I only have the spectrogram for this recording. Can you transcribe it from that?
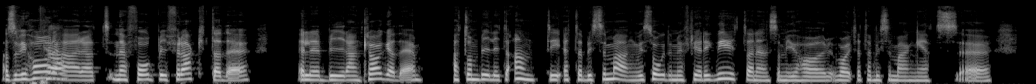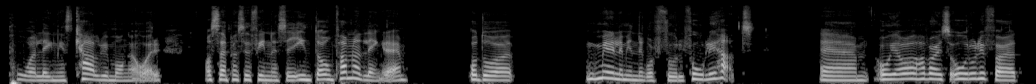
Alltså vi har det här att när folk blir föraktade eller blir anklagade, att de blir lite anti-etablissemang. Vi såg det med Fredrik Virtanen som ju har varit etablissemangets eh, påläggningskalv i många år och sen plötsligt finner sig inte omfamnad längre och då mer eller mindre går full foliehatt. Um, ehm, och jag har varit så orolig för att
